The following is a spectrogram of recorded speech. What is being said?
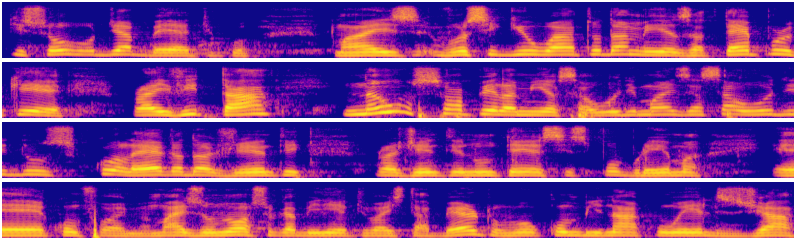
que sou diabético. Mas vou seguir o ato da mesa, até porque para evitar, não só pela minha saúde, mas a saúde dos colegas da gente, para a gente não ter esses problemas é, conforme. Mas o nosso gabinete vai estar aberto, vou combinar com eles já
